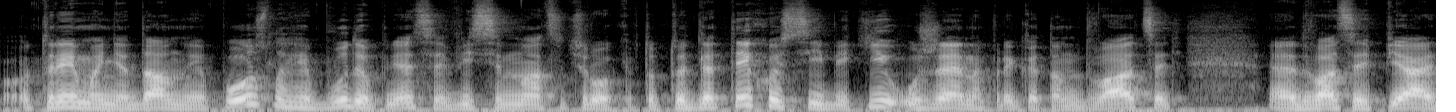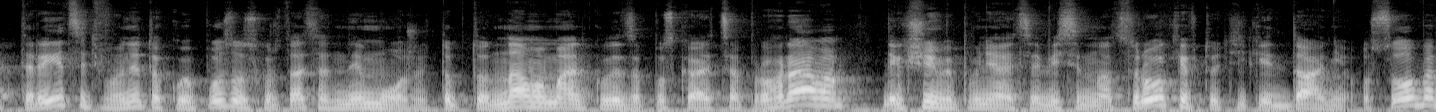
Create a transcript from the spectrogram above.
отримання даної послуги буде опинятися 18 років. Тобто для тих осіб, які вже, наприклад, там 20. е, 25, 30, вони такою послугою скористатися не можуть. Тобто на момент, коли запускається програма, якщо їм виповняється 18 років, то тільки дані особи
